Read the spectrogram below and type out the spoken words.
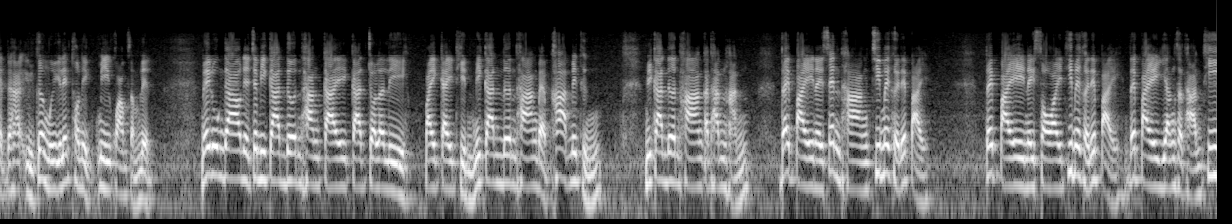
ทนะฮะหรือเครื่องมืออิเล็กทรอนิกส์มีความสำเร็จ ในดวงดาวเนี่ยจะมีการเดินทางไกลการจรลีไปไกลถิ่น มีการเดินทางแบบคาดไม่ถึง มีการเดินทางกระทันหัน ได้ไปในเส้นทางที่ไม่เคยได้ไป ได้ไปในซอยที่ไม่เคยได้ไป ได้ไปยังสถานที่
